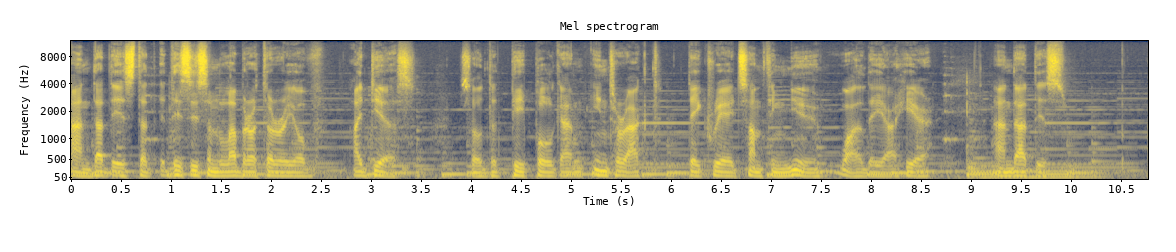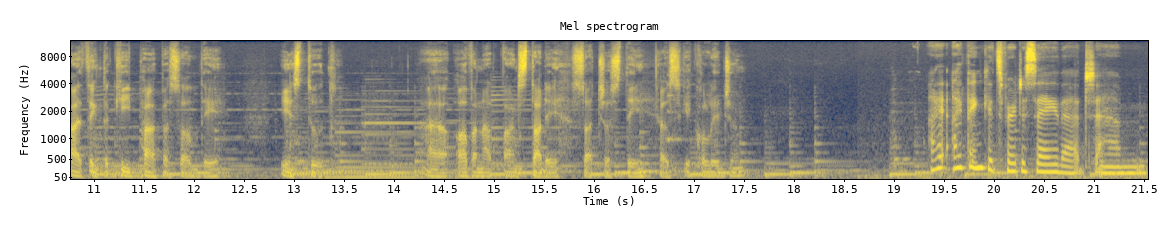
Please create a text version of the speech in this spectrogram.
And that is that this is a laboratory of ideas, so that people can interact, they create something new while they are here. And that is, I think, the key purpose of the Institute uh, of an Advanced Study, such as the Helsinki Collegium. I, I think it's fair to say that um,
